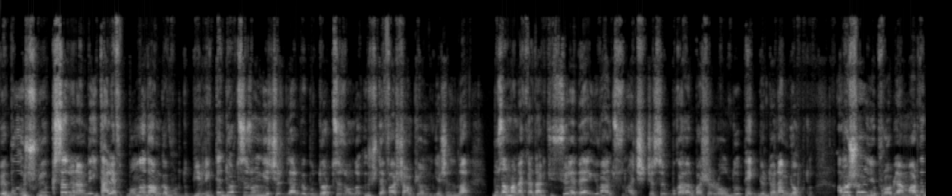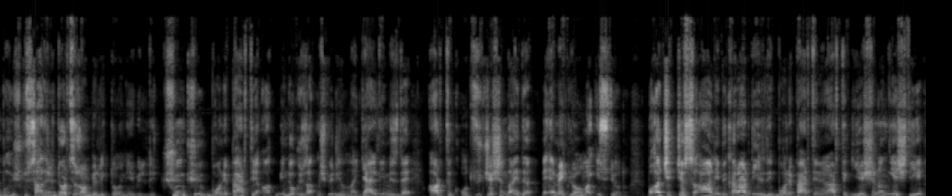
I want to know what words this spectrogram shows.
Ve bu üçlü kısa dönemde İtalya futboluna damga vurdu. Birlikte 4 sezon geçirdiler ve bu 4 sezonda 3 defa şampiyonluk yaşadılar. Bu zamana kadarki sürede Juventus'un açıkçası bu kadar başarılı olduğu pek bir dönem yoktu. Ama şöyle bir problem vardı. Bu üçlü sadece 4 sezon birlikte oynayabildi. Çünkü Boniperti 1961 yılına geldiğimizde artık 33 yaşındaydı ve emekli olmak istiyordu. Bu açıkçası ani bir karar değildi. Boniperti'nin artık yaşının geçtiği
